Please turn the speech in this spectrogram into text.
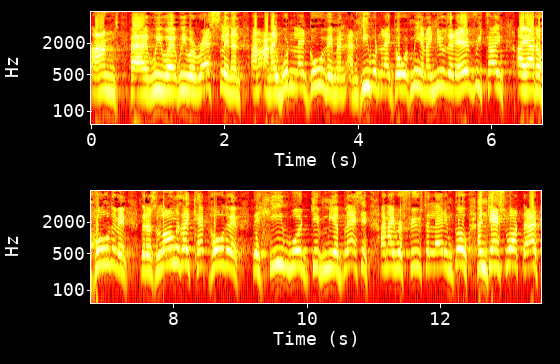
And uh, we, were, we were wrestling, and, and, and, I wouldn't let go of him, and, and he wouldn't let go of me. And I knew that every time I had a hold of him, that as long as I kept hold of him, that he would give me a blessing. And I refused to let him go. And guess what, Dad?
